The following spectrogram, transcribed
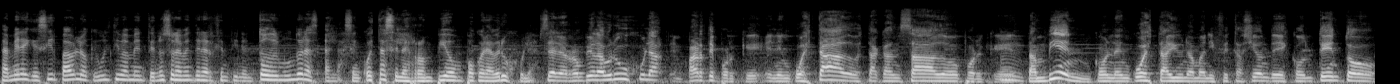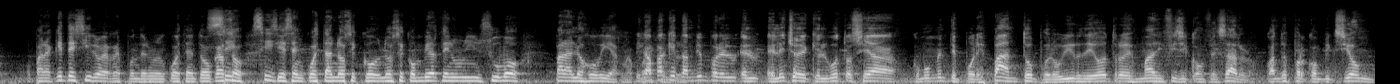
también hay que decir, Pablo, que últimamente, no solamente en Argentina, en todo el mundo, las, a las encuestas se les rompió un poco la brújula. Se le rompió la brújula, en parte porque el encuestado está cansado, porque Mm. también con la encuesta hay una manifestación de descontento. ¿O ¿Para qué te sirve responder una encuesta? En todo caso, sí. si esa encuesta no se, no se convierte en un insumo para los gobiernos. Y capaz que también por el, el- el hecho de que el voto sea comúnmente por espanto, por huir de otro, es más difícil confesarlo. Cuando es por convicción,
